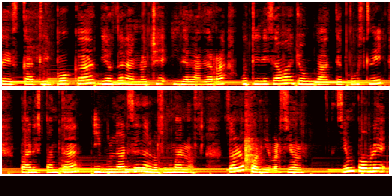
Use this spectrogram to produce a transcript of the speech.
Tezcatlipoca, dios de la noche y de la guerra, utilizaba Tepuztli para espantar y burlarse de los humanos, solo por diversión. Si un pobre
